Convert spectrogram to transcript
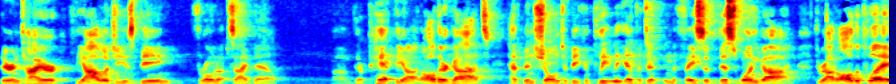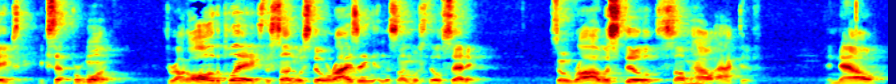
Their entire theology is being thrown upside down. Um, their pantheon, all their gods, have been shown to be completely impotent in the face of this one God throughout all the plagues except for one. Throughout all the plagues, the sun was still rising and the sun was still setting. So Ra was still somehow active. And now,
